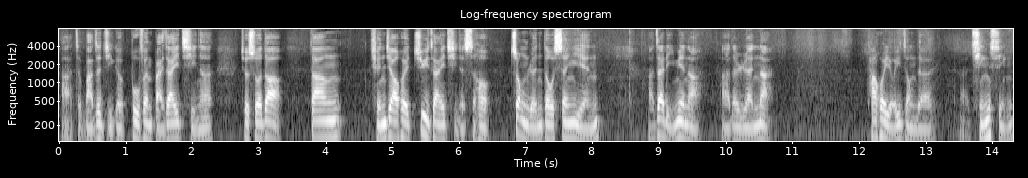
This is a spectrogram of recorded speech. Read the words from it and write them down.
啊。这把这几个部分摆在一起呢，就说到当全教会聚在一起的时候，众人都申言。啊，在里面呢，啊的人呢，他会有一种的呃情形，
